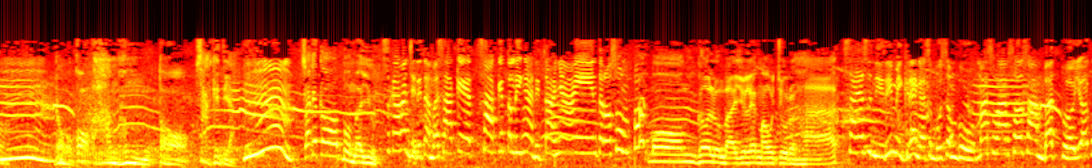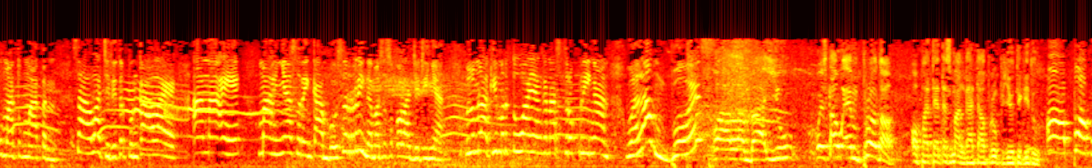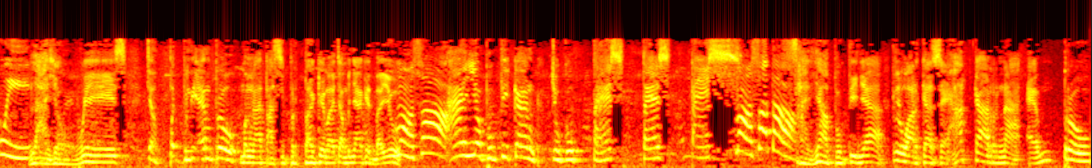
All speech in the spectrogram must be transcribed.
Loh, kok hamem toh? Sakit ya? Hmm, Sakit apa Mbak Yu? sekarang jadi tambah sakit. Sakit telinga ditanyain terus sumpah. Monggo lho Mbak Yu lek mau curhat. Saya sendiri migrain nggak sembuh-sembuh. Mas Warso sambat boyok aku matung-maten. Sawah jadi terbengkalai. Anake mahnya sering kambuh, sering nggak masuk sekolah jadinya. Belum lagi mertua yang kena stroke ringan. Walam Coba wes. Walah Mbak Yu, wis tahu Empro to? Obat tetes manggata probiotik itu. Apa kuwi? Lah ya wis, cepet beli Empro mengatasi berbagai macam penyakit Mbak Yu. Masa? Ayo buktikan, cukup tes, tes, tes. Masa toh? Saya buktinya keluarga sehat karena Empro.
